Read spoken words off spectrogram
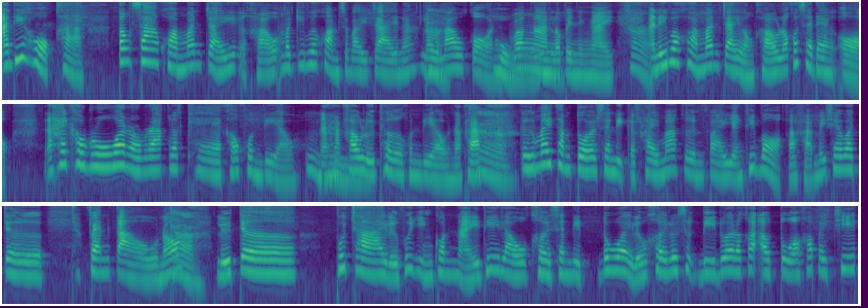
อันที่หกค่ะ ต้องสร้างความมั่นใจให้กับเขาเมื่อกี้เพื่อความสบายใจนะ เราเล่าก่อนโอ้โหว่างานเราเป็นยังไงค่ะอันนี้เพื่อความมั่นใจของเขาแล้วก็แสดงออกและให้เขารู้ว่าเรารักและแคร์เขาคนเดียวนะคะเขาหรือเธอคนเดียวนะคะค่ะคือไม่ทำตัวเป็นสนิทกับใครมากเกินไปอย่างที่บอกอะค่ะ ไม่ใช่ว่าเจอแฟนเก่าเนาะค่ะหรือเจอผู้ชายหรือผู้หญิงคนไหนที่เราเคยสนิทด้วย หรือเคยรู้สึกดีด้วย แล้วก็เอาตัวเข้าไปชีด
